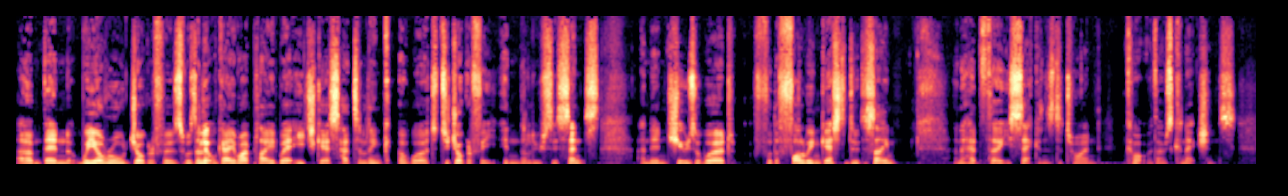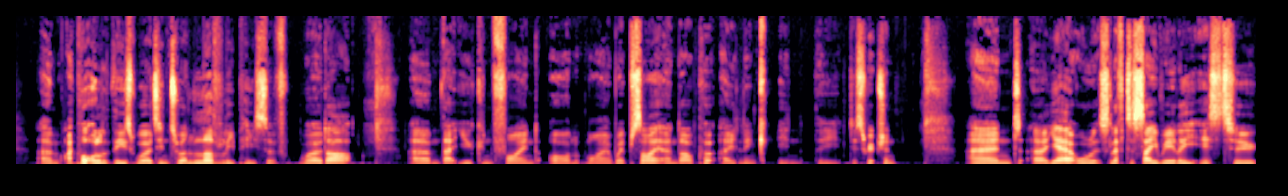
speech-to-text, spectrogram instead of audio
um, then We Are All Geographers was a little game I played where each guest had to link a word to geography in the loosest sense and then choose a word for the following guest to do the same. And I had 30 seconds to try and come up with those connections. Um, I put all of these words into a lovely piece of word art um, that you can find on my website, and I'll put a link in the description. And uh, yeah, all that's left to say really is to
